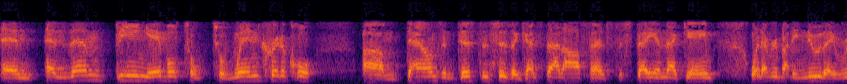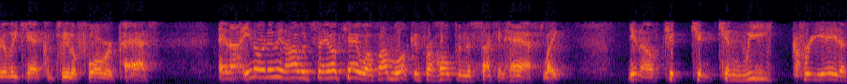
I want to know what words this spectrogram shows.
and and them being able to to win critical um, downs and distances against that offense to stay in that game when everybody knew they really can't complete a forward pass and I, you know what I mean? I would say, okay, well, if I'm looking for hope in the second half, like, you know, can can can we create a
